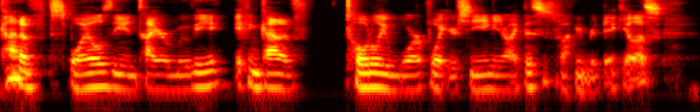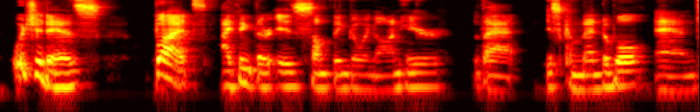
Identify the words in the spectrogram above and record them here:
kind of spoils the entire movie it can kind of totally warp what you're seeing and you're like this is fucking ridiculous which it is but i think there is something going on here that is commendable and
